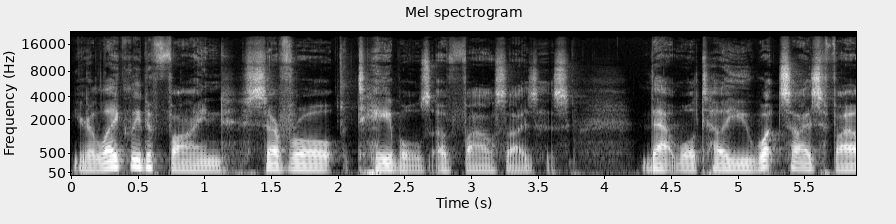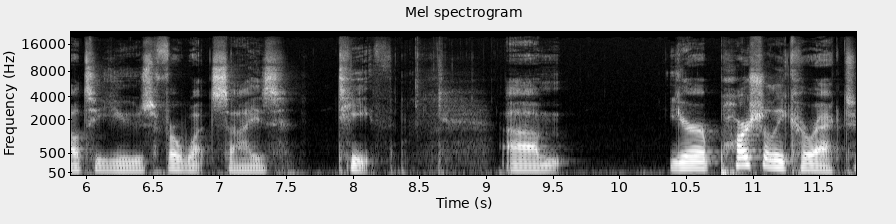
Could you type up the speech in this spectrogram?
you're likely to find several tables of file sizes that will tell you what size file to use for what size teeth. Um, you're partially correct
